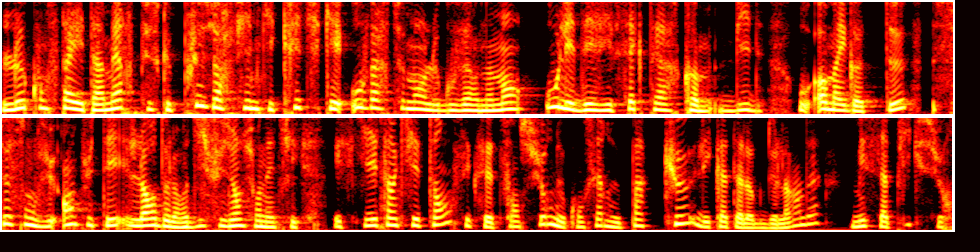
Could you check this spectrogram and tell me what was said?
le constat est amer puisque plusieurs films qui critiquaient ouvertement le gouvernement ou les dérives sectaires comme Bid ou Oh My God 2 se sont vus amputés lors de leur diffusion sur Netflix. Et ce qui est inquiétant, c'est que cette censure ne concerne pas que les catalogues de l'Inde, mais s'applique sur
